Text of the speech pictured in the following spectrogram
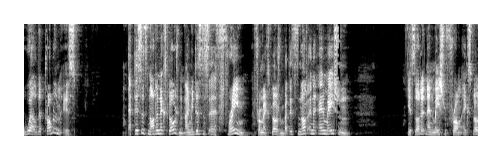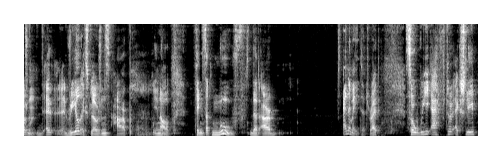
Well, the problem is that this is not an explosion. I mean, this is a frame from explosion, but it's not an animation. It's not an animation from explosion. Uh, uh, real explosions are, you know, things that move, that are animated, right? So we have to actually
